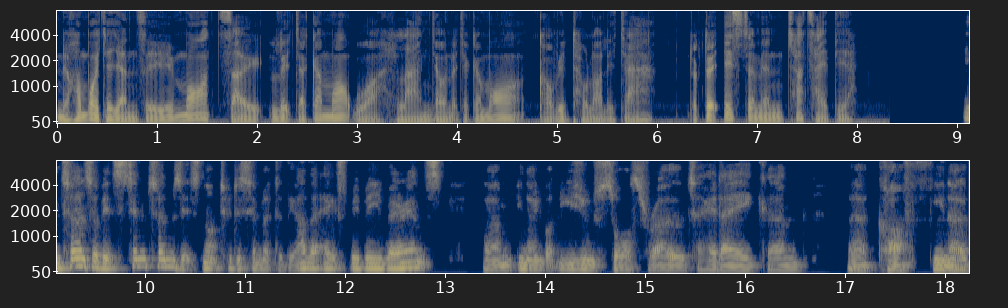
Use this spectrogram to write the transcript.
nếu không bao giờ nhận gì mỏ chạy lựa cho cá mỏ và làm giàu lựa cho cá mỏ covid thâu lò lựa trả Dr. Esterman chắc chạy tiệt In terms of its symptoms, it's not too dissimilar to the other XBB variants. Um, you know, you've got the usual sore throat, a headache, um, uh, cough, you know,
